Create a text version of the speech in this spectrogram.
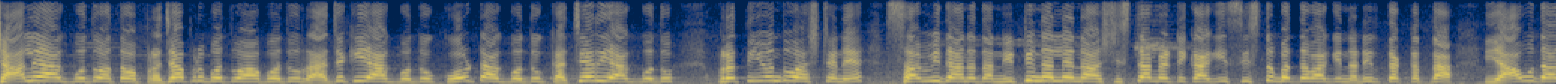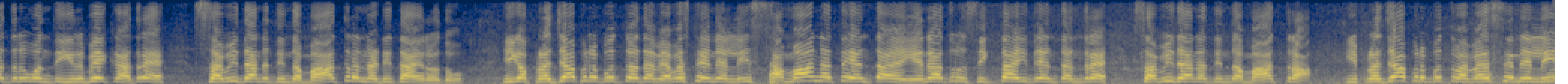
ಶಾಲೆ ಆಗ್ಬೋದು ಅಥವಾ ಪ್ರಜಾಪ್ರಭುತ್ವ ಆಗ್ಬೋದು, ರಾಜಕೀಯ ಆಗ್ಬೋದು, ಕೋರ್ಟ್ ಆಗ್ಬೋದು, ಕಚೇರಿ ಆಗ್ಬೋದು, ಪ್ರತಿಯೊಂದು ಅಷ್ಟೇ ಸಂವಿಧಾನದ ನಿಟ್ಟಿನಲ್ಲೇ ನಾವು ಸಿಸ್ಟಮ್ಯಾಟಿಕ್ ಆಗಿ, ಶಿಸ್ತುಬದ್ಧವಾಗಿ ನಡೀತಕ್ಕಂಥ ಯಾವುದಾದ್ರೂ ಒಂದು ಇರಬೇಕಾದ್ರೆ ಸಂವಿಧಾನದಿಂದ ಮಾತ್ರ ನಡೀತಾ ಇರೋದು. ಈಗ ಪ್ರಜಾಪ್ರಭುತ್ವದ ವ್ಯವಸ್ಥೆಯಲ್ಲಿ ಸಮಾನತೆ ಅಂತ ಏನಾದರೂ ಸಿಗ್ತಾ ಇದೆ ಅಂತಂದರೆ ಸಂವಿಧಾನದಿಂದ ಮಾತ್ರ. ಈ ಪ್ರಜಾಪ್ರಭುತ್ವ ವ್ಯವಸ್ಥೆಯಲ್ಲಿ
